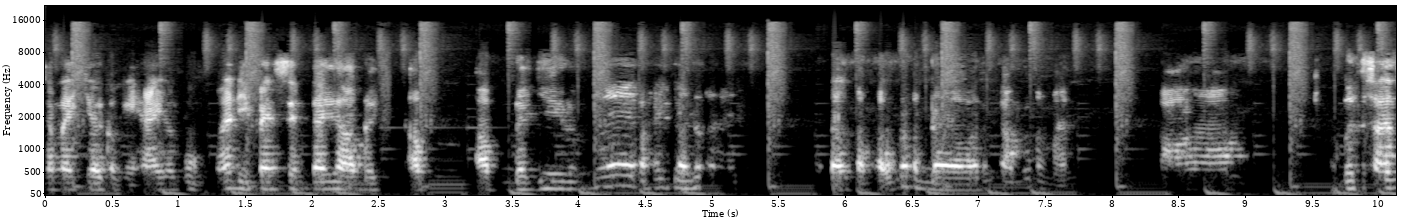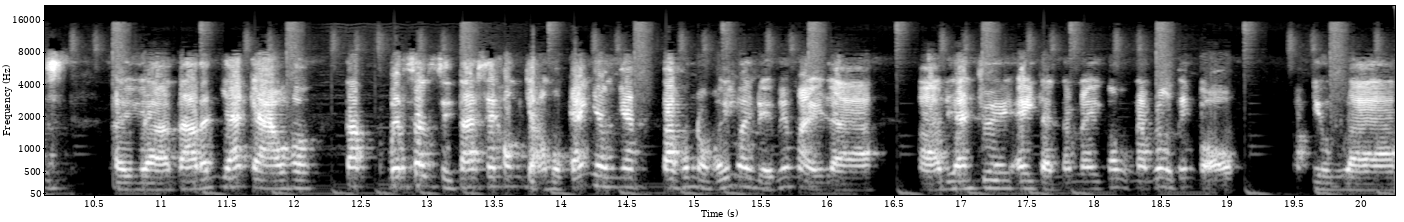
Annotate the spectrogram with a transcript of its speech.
năm nay chơi cực kỳ hay luôn. Cùng nó defensive player of the of, of the luôn. Á và thấy chơi rất là hay. Tự phòng thủ rất là đờ và tấn công rất là mạnh. Còn uh, bên Suns thì ờ, uh, ta đánh giá cao hơn. Ta, bên Suns thì ta sẽ không chọn một cá nhân nha. Ta không đồng ý quan điểm với mày là uh, DeAndre Ayton năm nay có một năm rất là tiến bộ. Mặc dù là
